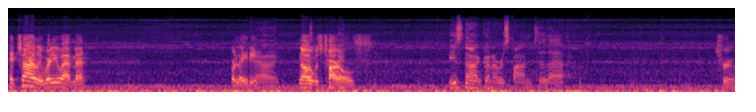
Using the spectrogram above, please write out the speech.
Hey, Charlie, where you at, man? Or lady? Yeah, No, it was Charles. he's not gonna respond to that. True.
